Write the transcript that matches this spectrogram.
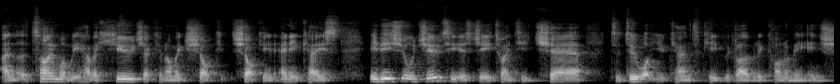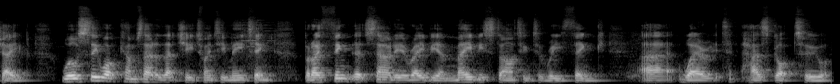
And at a time when we have a huge economic shock, shock in any case, it is your duty as G20 chair to do what you can to keep the global economy in shape. We'll see what comes out of that G20 meeting, but I think that Saudi Arabia may be starting to rethink uh, where it has got to.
